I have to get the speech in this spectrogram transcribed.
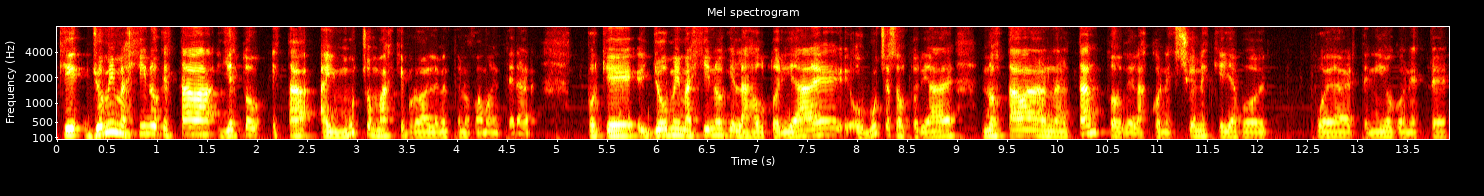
que yo me imagino que estaba, y esto está, hay mucho más que probablemente nos vamos a enterar, porque yo me imagino que las autoridades, o muchas autoridades, no estaban al tanto de las conexiones que ella puede, haber tenido con, este,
